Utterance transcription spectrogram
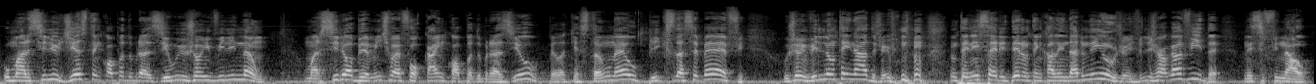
O Marcílio Dias tem Copa do Brasil e o Joinville não. O Marcílio obviamente vai focar em Copa do Brasil pela questão, né, o Pix da CBF. O Joinville não tem nada, o Joinville não, não tem nem série D, não tem calendário nenhum. O Joinville joga a vida nesse final.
